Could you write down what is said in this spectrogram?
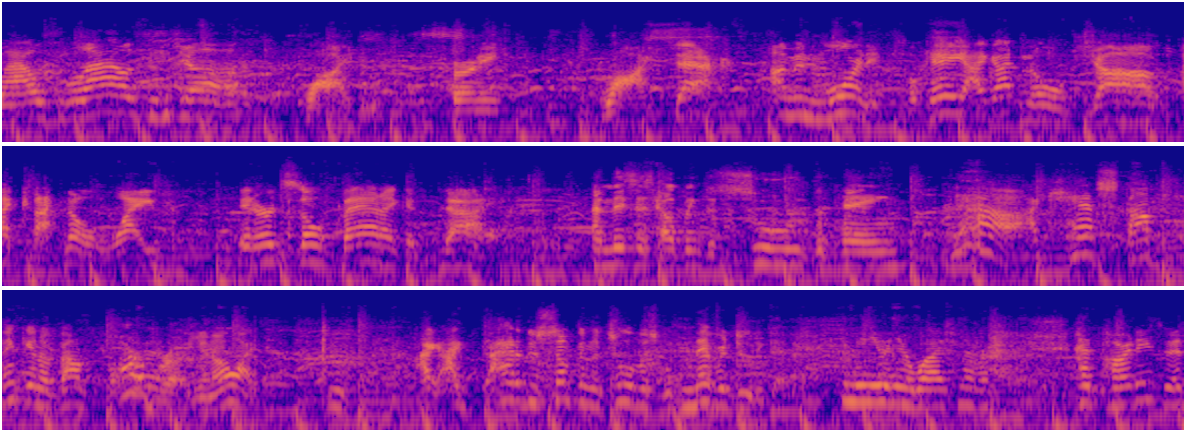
lousy, lousy job. Why? Bernie, why? Jack, I'm in mourning, okay? I got no job. I got no wife. It hurts so bad I could die. And this is helping to soothe the pain? Yeah, I can't stop thinking about Barbara, you know? I, I, I, I had to do something the two of us would never do together. You mean you and your wife never had parties with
